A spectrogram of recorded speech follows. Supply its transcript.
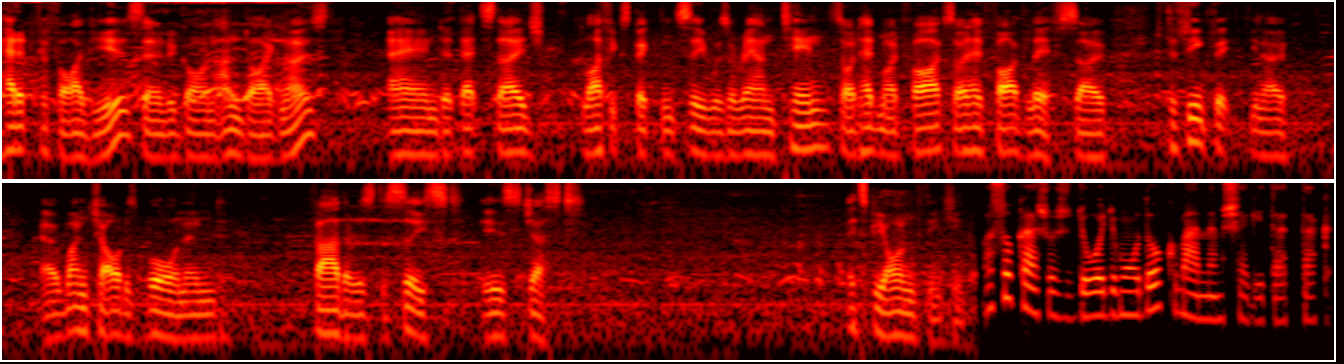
had it for five years and it had gone undiagnosed. And at that stage, life expectancy was around 10, so I'd had my five, so I'd had five left. So to think that, you know, uh, one child is born and father is deceased is just It's beyond thinking. A szokásos gyógymódok már nem segítettek.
